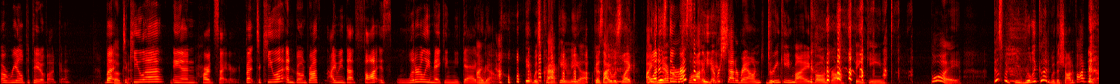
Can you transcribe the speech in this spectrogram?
a real potato vodka. But Okay. tequila and hard cider. But tequila and bone broth, I mean, that thought is literally making me gag I right know. now. It was cracking me up because I was like, I What is the never thought I've never sat around drinking my bone broth thinking, boy, this would be really good with a shot of vodka.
